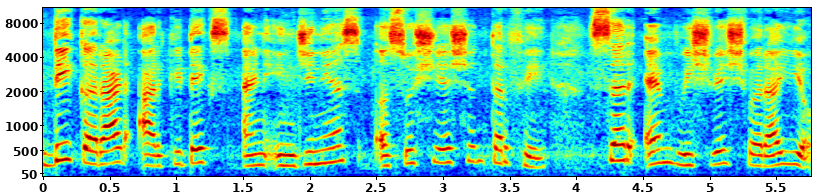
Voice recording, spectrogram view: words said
The Karad architects and engineers असोसिएशनतर्फे सर एम विश्वेश्वराय्य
